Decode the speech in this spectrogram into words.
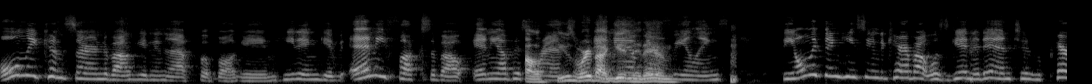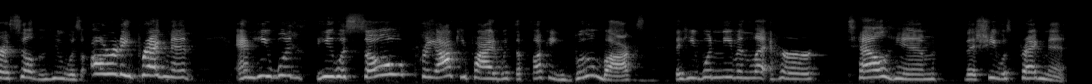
only concerned about getting to that football game. He didn't give any fucks about any of his Oh, he was worried about getting it their in. Feelings. The only thing he seemed to care about was getting it in to Paris Hilton, who was already pregnant, and he would he was so preoccupied with the fucking boombox that he wouldn't even let her tell him that she was pregnant.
